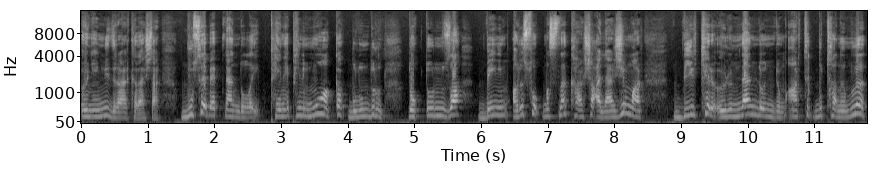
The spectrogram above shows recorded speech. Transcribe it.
önemlidir arkadaşlar. Bu sebepten dolayı penepini muhakkak bulundurun. Doktorunuza benim arı sokmasına karşı alerjim var. Bir kere ölümden döndüm artık bu tanımlı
